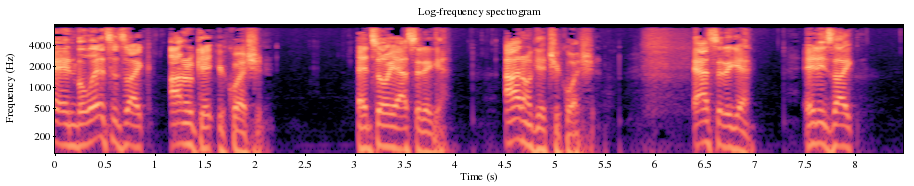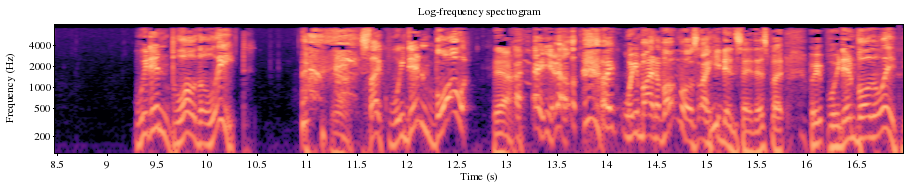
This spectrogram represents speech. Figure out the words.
And Melancon's like, I don't get your question. And so he asked it again. I don't get your question. Ask it again. And he's like, we didn't blow the lead. Yeah. It's like, we didn't blow it. Yeah. you know, like we might have almost, like he didn't say this, but we, we didn't blow the lead.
